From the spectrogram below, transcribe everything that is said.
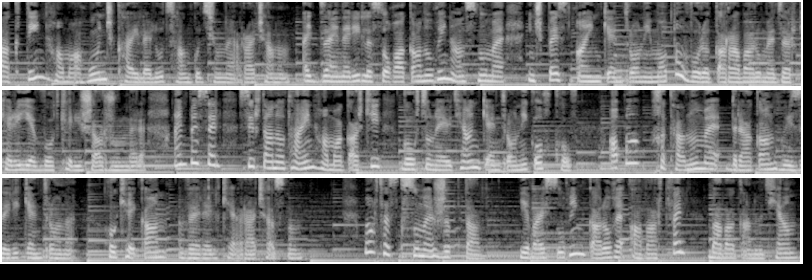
տակտին համահունչ քայլելու ցանկություն է առաջանում։ Այդ ձայների լսողական ուղին անցնում է ինչպես այն կենտրոնի մոտով, որը կառավարում է ձեռքերի եւ ոտքերի շարժումները, այնպես էլ սիրտանոթային համակարգի գործունեության կենտրոնի կողքով, ապա խթանում է դրական հույզերի կենտրոնը, հոգեկան վերելք է առաջացնում։ Մարդը սկսում է ճպտալ եւ այս ուղին կարող է ավարտվել բավականության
